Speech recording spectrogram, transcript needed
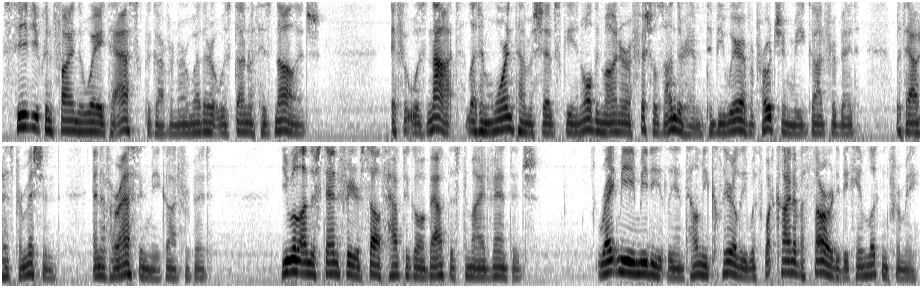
See if you can find a way to ask the governor whether it was done with his knowledge, if it was not, let him warn Tomaszewski and all the minor officials under him to beware of approaching me, God forbid, without his permission, and of harassing me, God forbid. You will understand for yourself how to go about this to my advantage. Write me immediately and tell me clearly with what kind of authority they came looking for me.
